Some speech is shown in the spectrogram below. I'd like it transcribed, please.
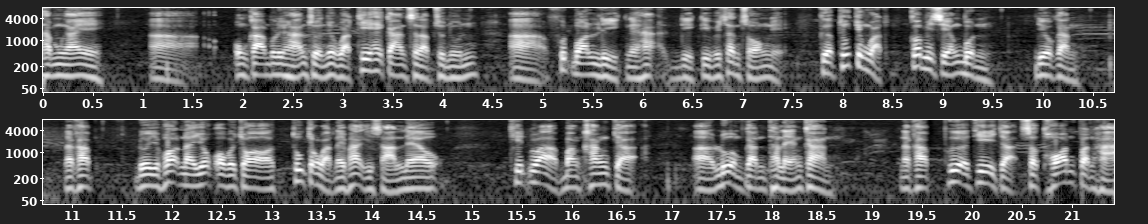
ทำไงอองค์การบริหารส่วนจังหวัดที่ให้การสนับสนุนฟุตบอลลีกนี่ยฮะลีกดิวิชั่น2เนี่ยเกือบทุกจังหวัดก็มีเสียงบ่นเดียวกันนะครับ โดยเฉพาะนายกอบจทุกจังหวัดในภาคอีสานแล้ว คิดว่าบางครั้งจะร่วมกันแถลงการนะครับ เพื่อที่จะสะท้อนปัญหา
